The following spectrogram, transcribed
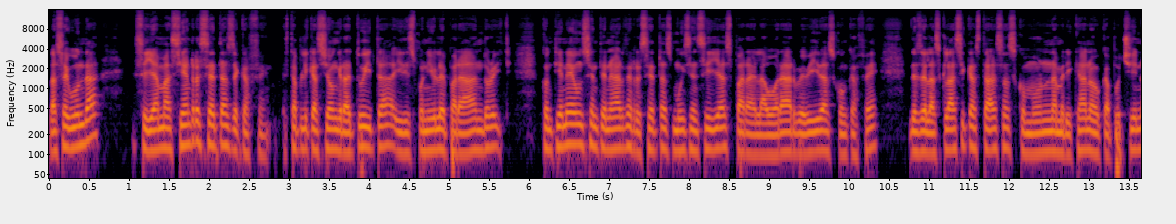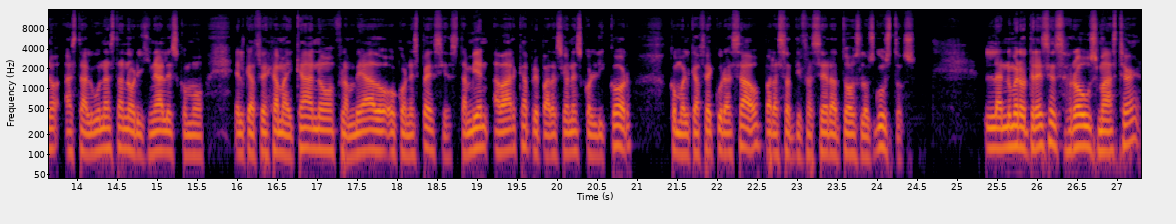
La segunda se llama 100 recetas de café. Esta aplicación gratuita y disponible para Android contiene un centenar de recetas muy sencillas para elaborar bebidas con café, desde las clásicas tazas como un americano o cappuccino hasta algunas tan originales como el café jamaicano, flambeado o con especias. También abarca preparaciones con licor como el café curazao para satisfacer a todos los gustos. La número tres es Roastmaster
